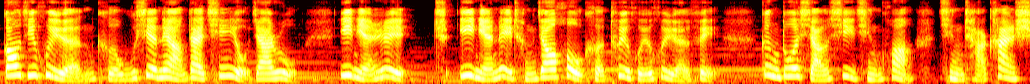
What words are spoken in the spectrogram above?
高级会员可无限量带亲友加入，一年内一年内成交后可退回会员费。更多详细情况，请查看视。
